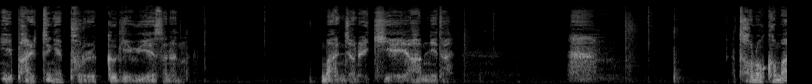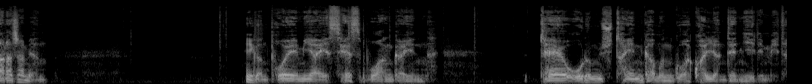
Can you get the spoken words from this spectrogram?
이 발등에 불을 끄기 위해서는 만전을 기해야 합니다. 터놓고 말하자면 이건 보헤미아의 세스보안가인 대오름슈타인 가문과 관련된 일입니다.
